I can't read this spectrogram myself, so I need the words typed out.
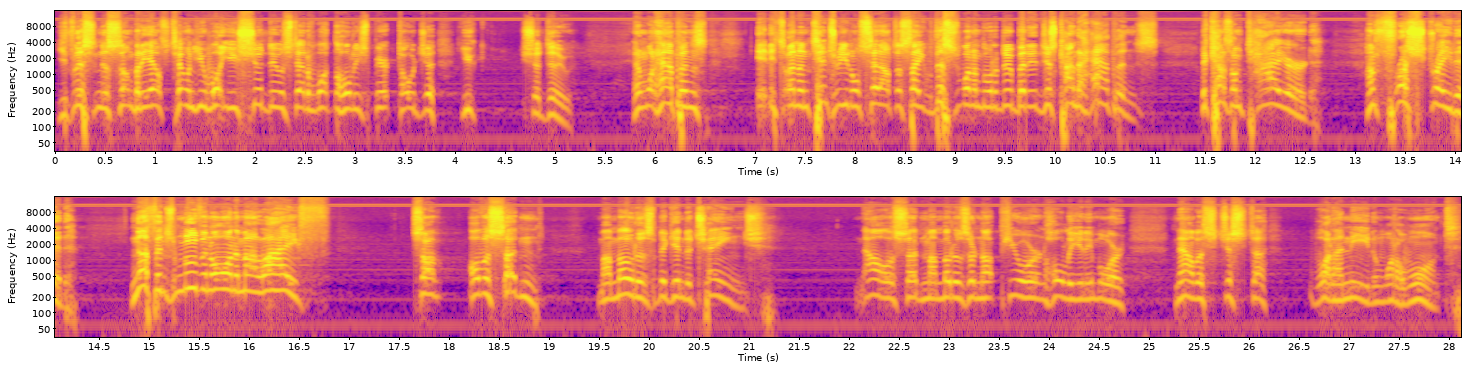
You've listened to somebody else telling you what you should do instead of what the Holy Spirit told you you should do. And what happens, it's unintentional. You don't set out to say, This is what I'm going to do, but it just kind of happens because I'm tired. I'm frustrated. Nothing's moving on in my life. So all of a sudden, my motives begin to change. Now all of a sudden, my motives are not pure and holy anymore. Now it's just uh, what I need and what I want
